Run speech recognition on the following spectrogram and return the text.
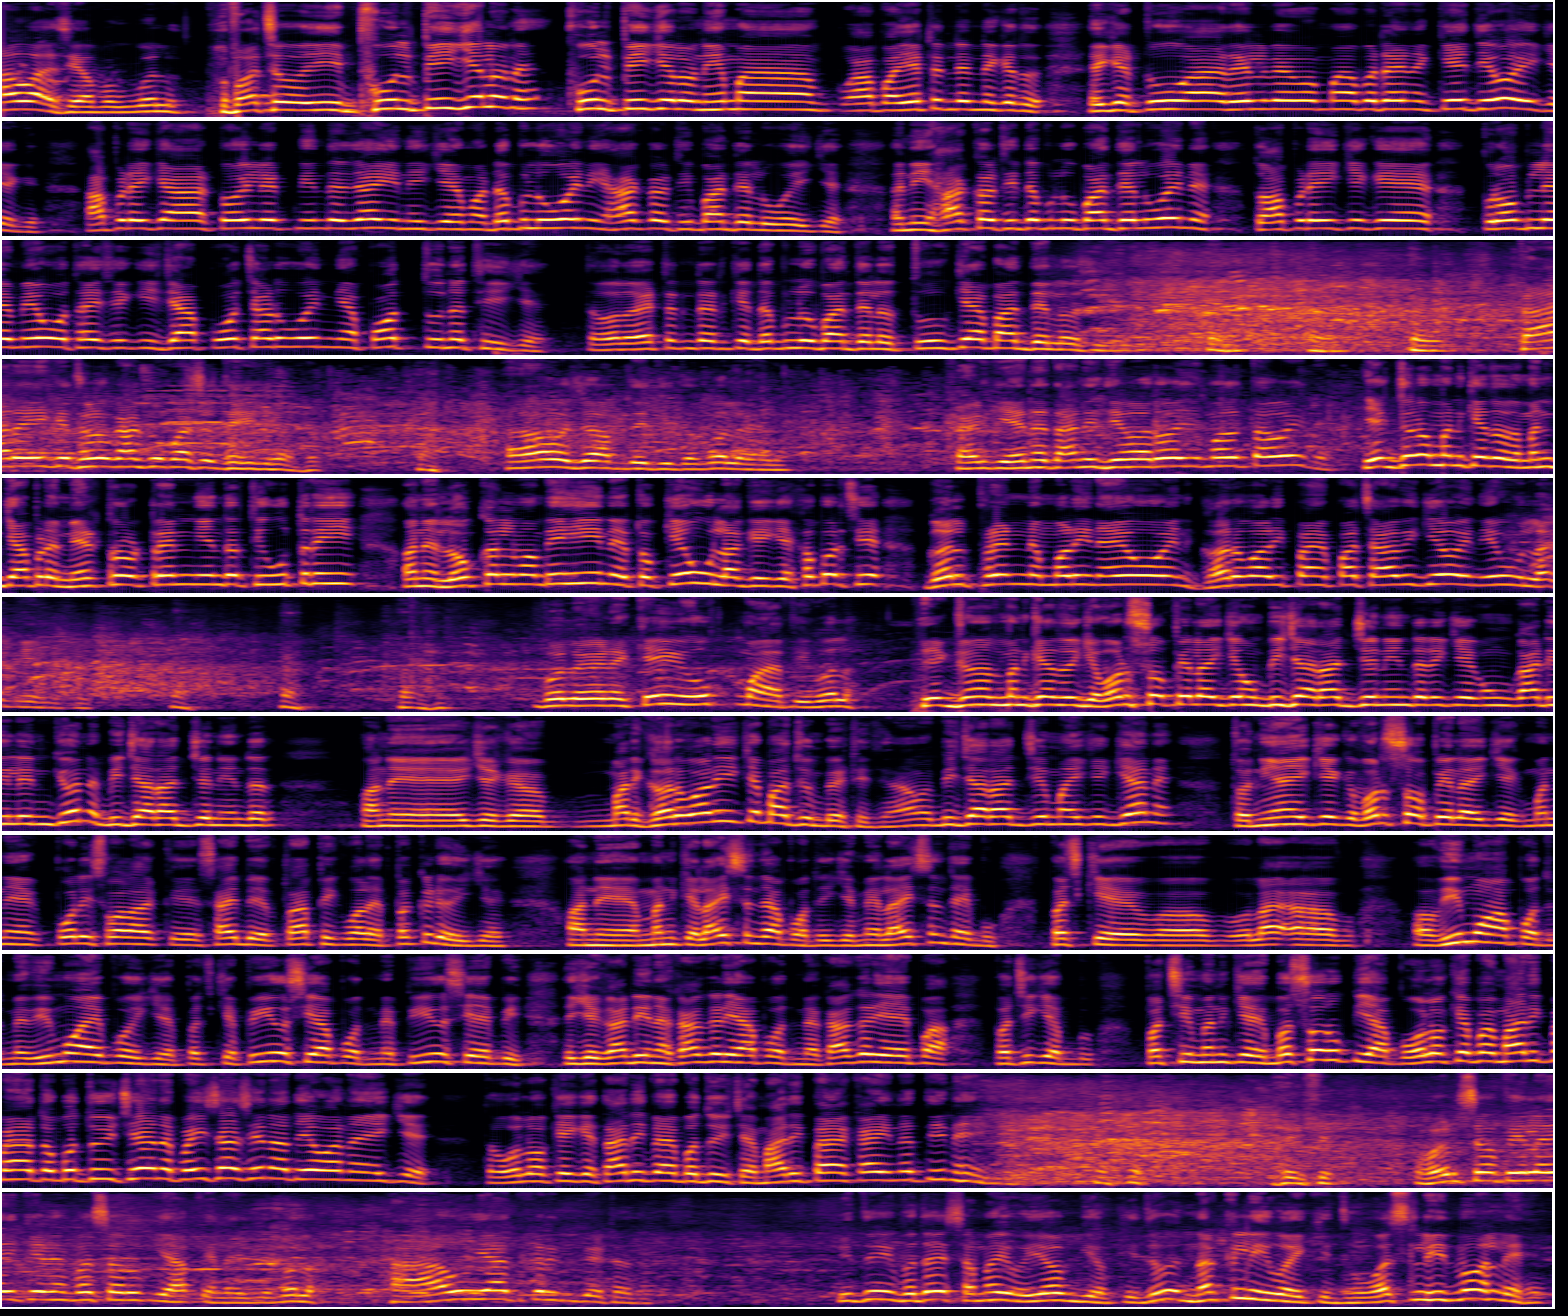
આવા છે અમુક, બોલો. પાછો એ ફૂલ પી ગયેલો ને, ફૂલ પી ગયેલો ને, એમાં આપણા એટેન્ડન્ટને કહેતો એ કે, તું આ રેલવેમાં બધાને કહેજે હોય કે આપણે કે આ ટોયલેટની અંદર જઈએ ને, કે એમાં ડબલું હોય ને હાકળથી બાંધેલું હોય કે, અને એ હાકળથી ડબલું બાંધેલું હોય ને, તો આપણે કે કે પ્રોબ્લેમ એવો થાય છે કે જ્યાં પહોંચાડવું હોય ને, ત્યાં પહોંચતું નથી કે. તો એટેન્ડન્ટ કે, ડબલું બાંધેલું, તું ક્યાં બાંધેલો છે? તારે કે થોડુંક આખું પાછું થઈ ગયો. આવો જવાબ દઈ દીધો બોલો એને કારણ કે એને તાની જેવા રોજ મળતા હોય ને. એક જણો મને કહેતો હતો મને કે આપણે મેટ્રો ટ્રેનની અંદરથી ઉતરી અને લોકલમાં બેસીને તો કેવું લાગે કે ખબર છે ગર્લફ્રેન્ડને મળીને આવ્યો હોય ને ઘરવાળી પાસે પાછા આવી ગયા હોય ને એવું લાગે બોલો એણે કેવી ઉપમા આપી બોલો. એક જણો મને કહેતો કે વર્ષો પહેલાં કે હું બીજા રાજ્યની અંદર કે હું ગાડી લઈને ગયો ને બીજા રાજ્યની અંદર અને એ કે મારી ઘરવાળી કે બાજુમાં બેઠી હતી અમે બીજા રાજ્યમાં એ કે ગયા ને, તો ન્યાય કે કે વર્ષો પહેલાં ઈ કે મને પોલીસવાળા કે સાહેબે ટ્રાફિકવાળાએ પકડ્યો કે, અને મને કે લાઇસન્સ આપો તો કે મેં લાઇસન્સ આપ્યું. પછી કે વીમો આપો તો મેં વીમો આપ્યો કે, પછી કે પીયુસી આપો તો મેં પીયુસી આપી કે ગાડીના કાગળિયા આપો તો મેં કાગળિયા આપ્યા, પછી કે, પછી મને કે બસો રૂપિયા આપો. ઓલો કે ભાઈ, મારી પાસે તો બધુંય છે ને, પૈસા છે ને દેવાના એ કે? તો ઓલો કે, તારી પાસે બધુંય છે, મારી પાસે કાંઈ નથી ને ઈ કે. વર્ષો પહેલાં એ કે બસો રૂપિયા આપેલા છે બોલો, હા, આવું યાદ કરીને બેઠો હતો. કીધું, એ બધાય સમય યોગ્ય. કીધું, નકલી હોય, કીધું, અસલી ન લે.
